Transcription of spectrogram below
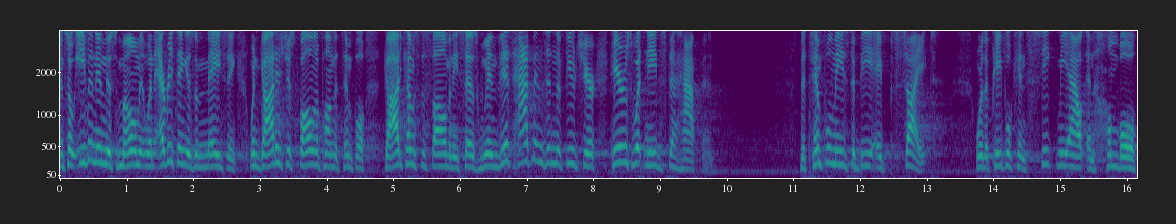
And so, even in this moment when everything is amazing, when God has just fallen upon the temple, God comes to Solomon. He says, When this happens in the future, here's what needs to happen the temple needs to be a site where the people can seek me out and humble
